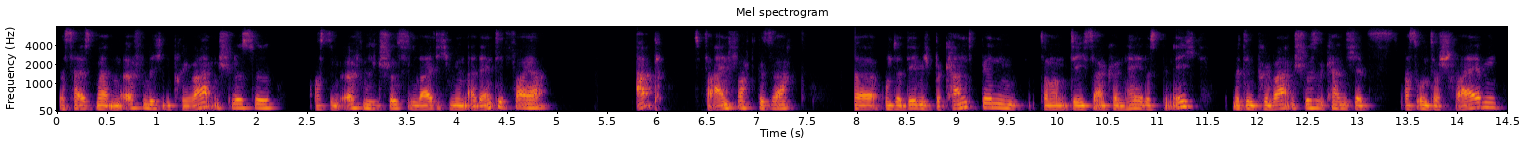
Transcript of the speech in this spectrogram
Das heißt, man hat einen öffentlichen privaten Schlüssel. Aus dem öffentlichen Schlüssel leite ich mir einen Identifier ab, vereinfacht gesagt, äh, unter dem ich bekannt bin, sondern mit dem ich sagen kann, hey, das bin ich. Mit dem privaten Schlüssel kann ich jetzt was unterschreiben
